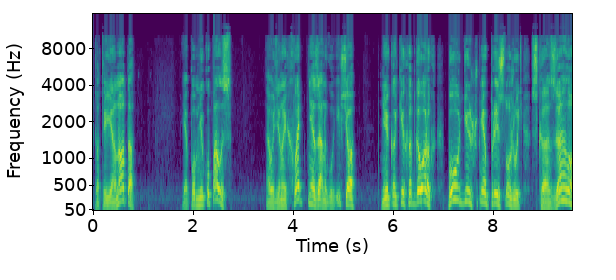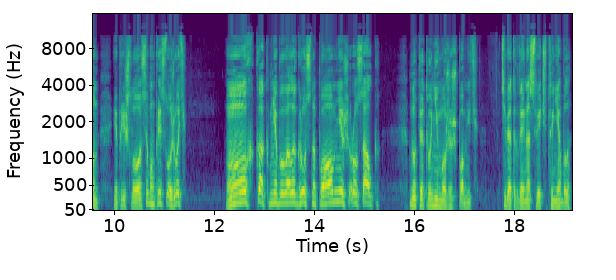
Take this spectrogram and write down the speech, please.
То-то и оно-то. Я помню, купалась, а водяной хватит меня за ногу, и все». Никаких отговорок. Будешь мне прислуживать, — сказал он, и пришлось ему прислуживать. Ох, как мне бывало грустно, помнишь, русалка? Но ты этого не можешь помнить. Тебя тогда и на свете-то не было.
